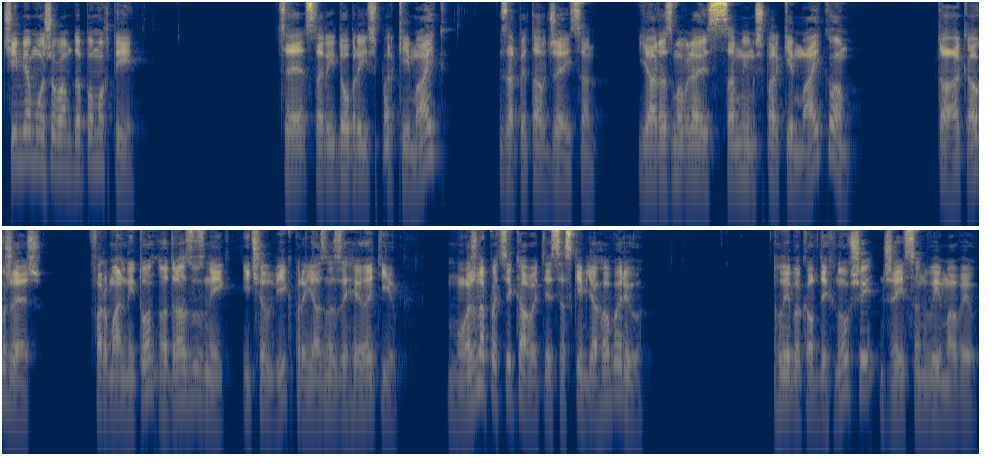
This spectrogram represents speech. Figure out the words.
Чим я можу вам допомогти? Це старий добрий шпаркий Майк? запитав Джейсон. Я розмовляю з самим шпарким Майком? Так, а вже ж. Формальний тон одразу зник, і чоловік приязно загиготів. Можна поцікавитися, з ким я говорю? Глибоко вдихнувши, Джейсон вимовив.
